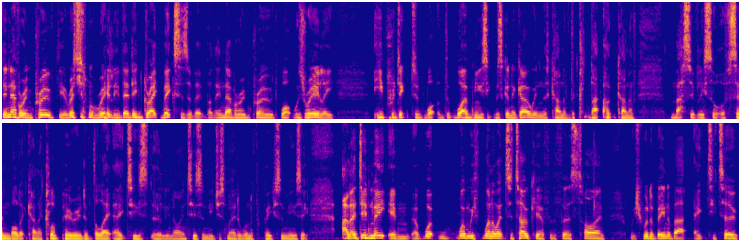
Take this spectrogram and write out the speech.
They never improved the original, really. They did great mixes of it, but they never improved what was really. He predicted what what music was going to go in the kind of the, that kind of massively sort of symbolic kind of club period of the late eighties, early nineties, and he just made a wonderful piece of music. And I did meet him uh, when we when I went to Tokyo for the first time, which would have been about eighty two.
